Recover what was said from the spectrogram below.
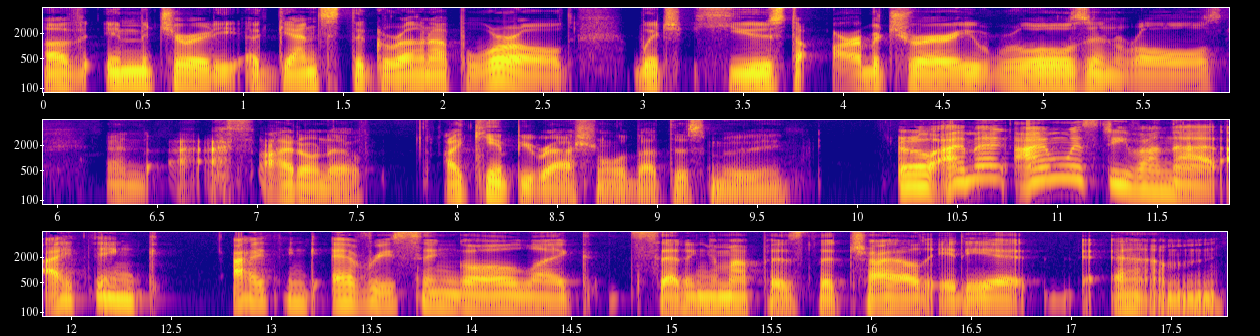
of immaturity against the grown up world, which hews to arbitrary rules and roles. And I, I don't know. I can't be rational about this movie. Oh, I'm I'm with Steve on that. I think I think every single like setting him up as the child idiot um,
